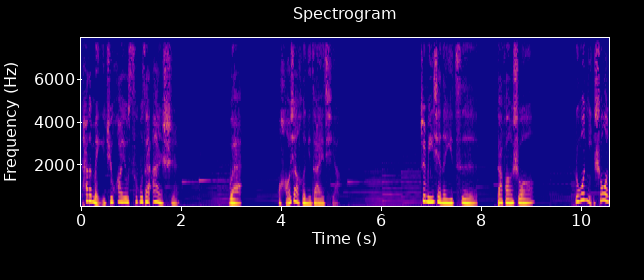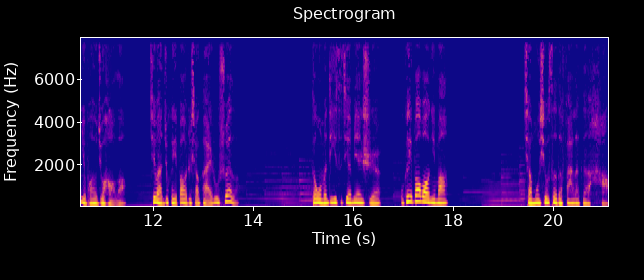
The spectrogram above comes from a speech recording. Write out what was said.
他的每一句话又似乎在暗示：“喂，我好想和你在一起啊。”最明显的一次，大方说：“如果你是我女朋友就好了，今晚就可以抱着小可爱入睡了。等我们第一次见面时，我可以抱抱你吗？”小木羞涩的发了个好，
